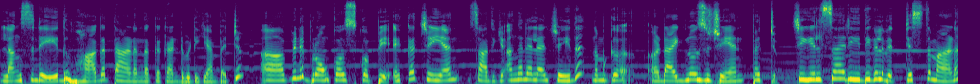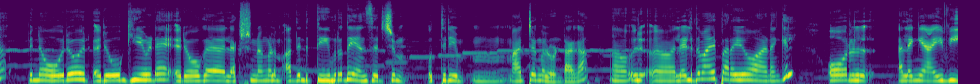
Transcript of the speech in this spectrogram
ലങ്സിന്റെ ഏത് ഭാഗത്താണെന്നൊക്കെ കണ്ടുപിടിക്കാൻ പറ്റും. പിന്നെ ബ്രോങ്കോസ്കോപ്പി ഒക്കെ ചെയ്യാൻ സാധിക്കും. അങ്ങനെയെല്ലാം ചെയ്ത് നമുക്ക് ഡയഗ്നോസ് ചെയ്യാൻ പറ്റും. ചികിത്സാ രീതികൾ വ്യത്യസ്തമാണ്. പിന്നെ ഓരോ രോഗിയുടെ രോഗലക്ഷണങ്ങളും അതിന്റെ തീവ്രതയനുസരിച്ചും ഒത്തിരി മാറ്റങ്ങൾ ഉണ്ടാകാം ഒരു ലളിതമായി പറയുവാണെങ്കിൽ ഓറൽ അല്ലെങ്കിൽ ഐ വി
